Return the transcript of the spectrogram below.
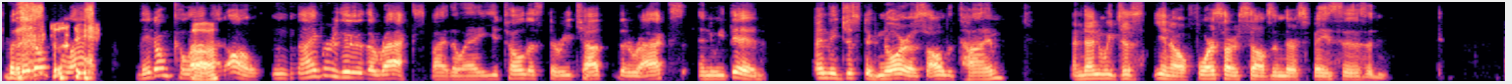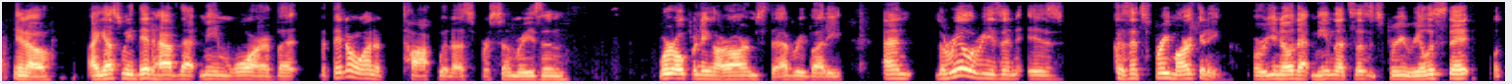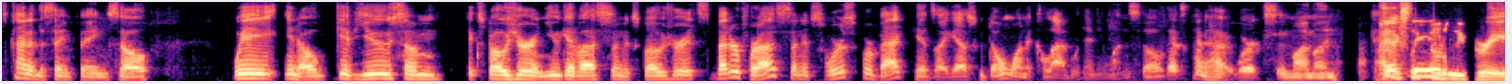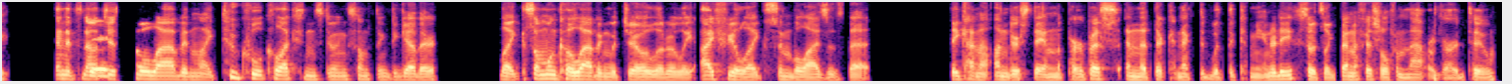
But they don't collab. They don't collab Uh. at all. Neither do the racks, by the way. You told us to reach out to the racks, and we did. And they just ignore us all the time. And then we just, you know, force ourselves in their spaces. And, you know, I guess we did have that meme war, but but they don't want to talk with us for some reason. We're opening our arms to everybody. And the real reason is because it's free marketing or you know that meme that says it's free real estate? Well, it's kind of the same thing. So we you know give you some exposure and you give us some exposure. It's better for us and it's worse for bad kids i guess who don't want to collab with anyone. So that's kind of how it works in my mind. I actually totally agree. And it's not Dave- just collab and like two cool collections doing something together. Like someone collabing with Joe literally, I feel like symbolizes that they kind of understand the purpose and that they're connected with the community. So it's like beneficial from that regard too.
